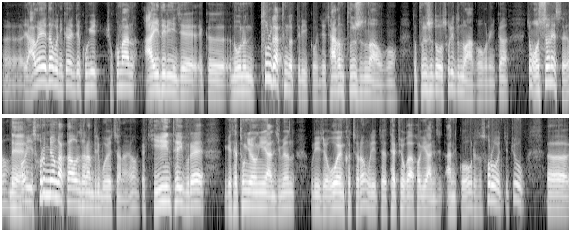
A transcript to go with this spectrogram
어, 야외다 보니까 이제 거기 조그만 아이들이 이제 그 노는 풀 같은 것들이 있고 이제 작은 분수도 나오고 또 분수도 소리도 나고 그러니까 좀 어수선했어요. 네. 거의 30명 가까운 사람들이 모였잖아요. 그러니까 긴 테이블에 이게 대통령이 앉으면 우리 저 오앵커처럼 우리 대- 대표가 거기에 앉, 앉고 그래서 서로 이제 쭉 어,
